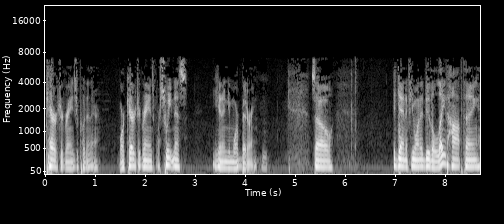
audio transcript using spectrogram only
character grains you put in there. More character grains, more sweetness, you're going to need more bittering. So again, if you want to do the late hop thing,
